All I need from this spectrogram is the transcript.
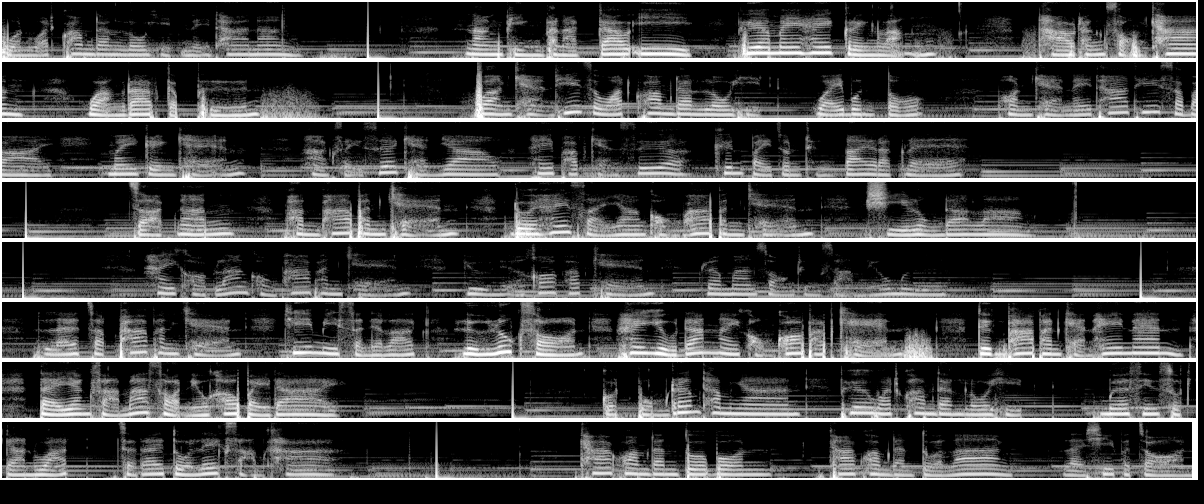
ควนวัดความดันโลหิตในท่านั่ง นั่งพิงพนักเก้าอี้ เพื่อไม่ให้เกรงหลัง เท้าทั้งสองข้าง วางราบกับพื้น วางแขนที่จะวัดความดันโลหิตไว้บนโต๊ะ ผ่อนแขนในท่าที่สบาย ไม่เกรงแขน หากใส่เสื้อแขนยาวให้พับแขนเสื้อขึ้นไปจนถึงใต้รักแร้ จากนั้นพันผ้าพันแขน โดยให้สายยางของผ้าพันแขน ชี้ลงด้านล่าง ให้ขอบล่างของผ้าพันแขน อยู่เหนือข้อพับแขนประมาณ 2-3 นิ้วมือ และจัดผ้าพันแขนที่มีสัญลักษณ์หรือลูกศรให้อยู่ด้านในของข้อพับแขน ดึงผ้าพันแขนให้แน่น แต่ยังสามารถสอดนิ้วเข้าไปได้ กดปุ่มเริ่มทำงาน เพื่อวัดความดันโลหิต เมื่อสิ้นสุดการวัดจะได้ตัวเลข 3 ค่า ค่าความดันตัวบน ค่าความดันตัวล่าง และชีพจร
